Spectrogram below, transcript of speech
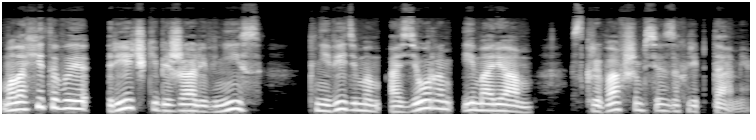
малахитовые речки бежали вниз к невидимым озерам и морям, скрывавшимся за хребтами.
